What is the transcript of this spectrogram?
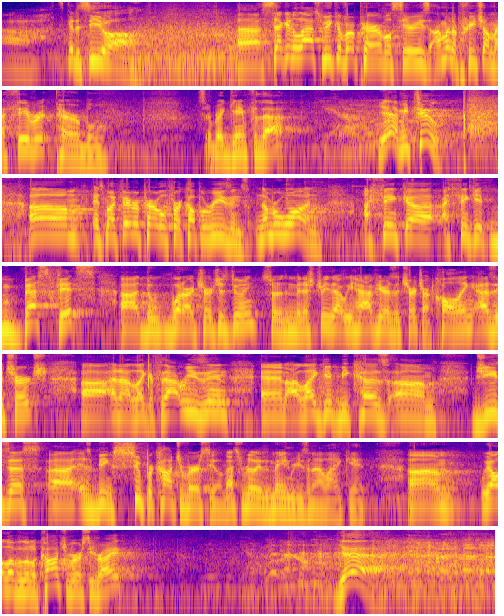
Ah, it's good to see you all. Uh, second to last week of our parable series, I'm going to preach on my favorite parable. Is everybody game for that? Yeah, yeah me too. Um, it's my favorite parable for a couple reasons. Number one, I think, uh, I think it best fits uh, the, what our church is doing, sort of the ministry that we have here as a church, our calling as a church. Uh, and I like it for that reason. And I like it because um, Jesus uh, is being super controversial. That's really the main reason I like it. Um, we all love a little controversy, right? Yeah.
